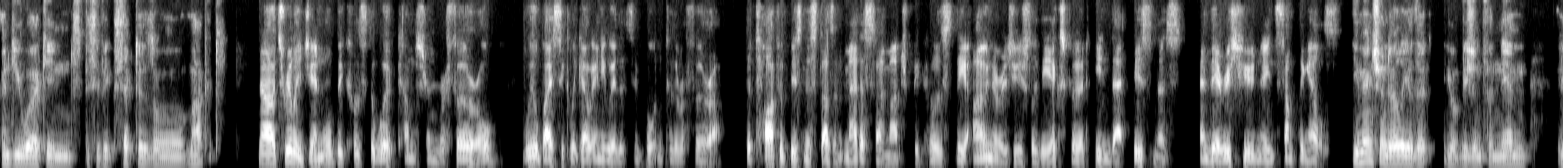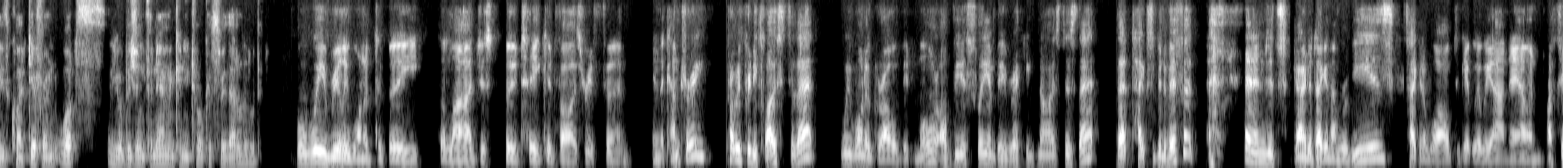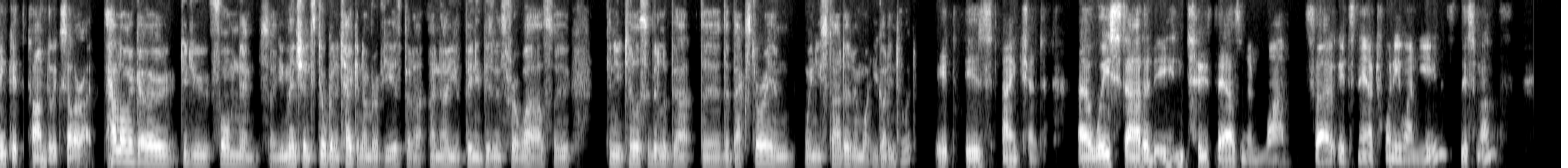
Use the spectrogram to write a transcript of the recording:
And do you work in specific sectors or markets? No, it's really general because the work comes from referral. We'll basically go anywhere that's important to the referrer. The type of business doesn't matter so much because the owner is usually the expert in that business and their issue needs something else. You mentioned earlier that your vision for NEM is quite different. What's your vision for NEM and can you talk us through that a little bit? Well, we really wanted to be the largest boutique advisory firm in the country, probably pretty close to that. We want to grow a bit more, obviously, and be recognised as that. That takes a bit of effort. and it's going to take a number of years. It's taken a while to get where we are now, and I think it's time to accelerate. How long ago did you form NEM? So you mentioned it's still going to take a number of years, but I know you've been in business for a while. So can you tell us a bit about the the backstory and when you started and what you got into it? It is ancient. Uh, we started in 2001. So it's now 21 years this month.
